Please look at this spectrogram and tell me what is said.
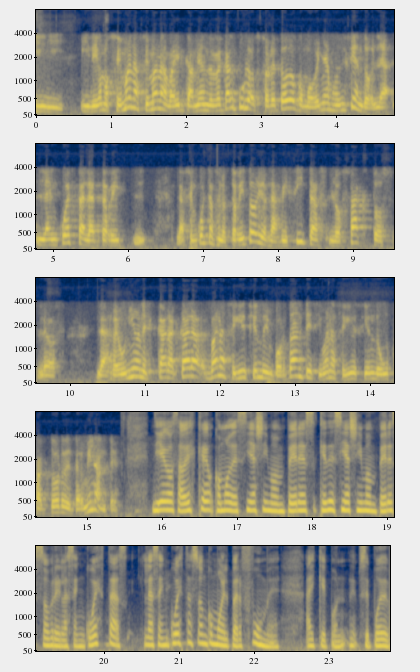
y, digamos, semana a semana va a ir cambiando el recálculo, sobre todo, como veníamos diciendo, la, la encuesta, la las encuestas en los territorios, las visitas, los actos, los, las reuniones cara a cara van a seguir siendo importantes y van a seguir siendo un factor determinante. Diego, ¿sabés qué, cómo decía Shimon Pérez? ¿Qué decía Shimon Pérez sobre las encuestas? Las encuestas son como el perfume. Hay que se puede,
